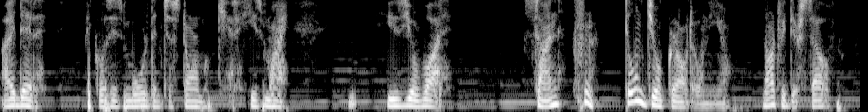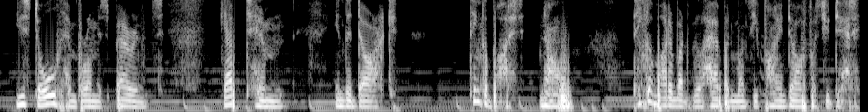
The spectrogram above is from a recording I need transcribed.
I did because he's more than just normal kid. He's my he's your what? Son? Don't joke around on you. Not with yourself. You stole him from his parents, kept him in the dark. Think about it. No. Think about what will happen once he find out what you did.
